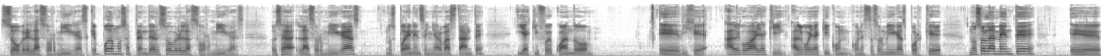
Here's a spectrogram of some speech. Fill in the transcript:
sobre las hormigas. ¿Qué podemos aprender sobre las hormigas? O sea, las hormigas nos pueden enseñar bastante y aquí fue cuando eh, dije, algo hay aquí, algo hay aquí con, con estas hormigas porque no solamente eh,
